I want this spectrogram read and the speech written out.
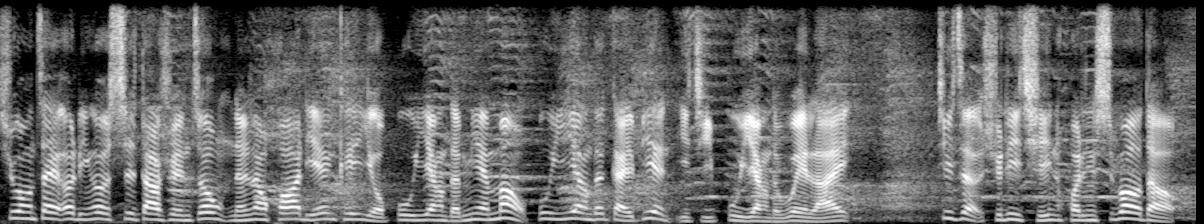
希望在二零二四大选中能让花莲可以有不一样的面貌、不一样的改变以及不一样的未来。记者徐丽琴，花莲市报道。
